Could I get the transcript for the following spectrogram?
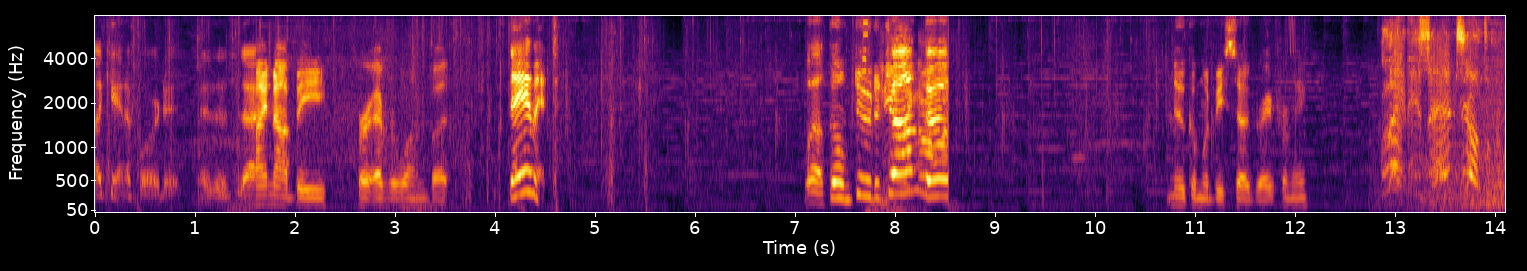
I can't afford it. It- That might not be for everyone, but damn it! Welcome to the jungle. Nukem would be so great for me. Ladies and gentlemen,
